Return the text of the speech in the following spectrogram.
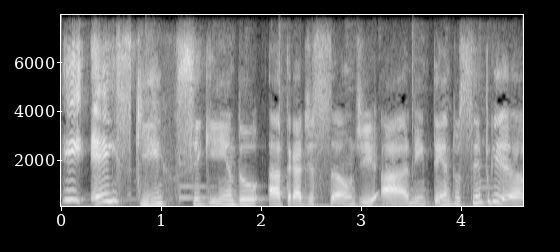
E eis que, seguindo a tradição de. Ah, a Nintendo sempre. ah,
